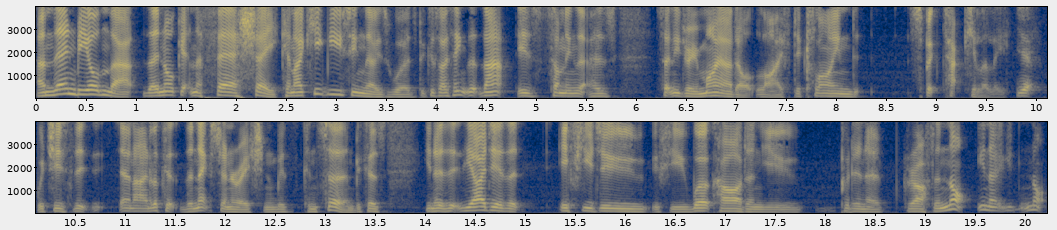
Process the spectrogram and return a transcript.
And then beyond that, they're not getting a fair shake. And I keep using those words because I think that that is something that has certainly during my adult life, declined spectacularly. Yeah. Which is the, and I look at the next generation with concern because, you know, the, the idea that if you do, if you work hard and you put in a graft and not, you know, not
